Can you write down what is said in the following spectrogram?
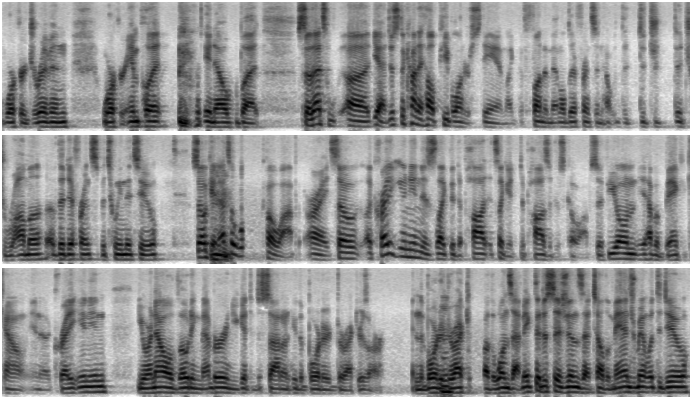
worker driven worker input. You know, but so that's uh, yeah just to kind of help people understand like the fundamental difference and how the, the, the drama of the difference between the two. So okay mm-hmm. that's a co-op. All right so a credit union is like the deposit it's like a depositors co-op. So if you own you have a bank account in a credit union you are now a voting member and you get to decide on who the board of directors are. And the board mm-hmm. of directors are the ones that make the decisions that tell the management what to do.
